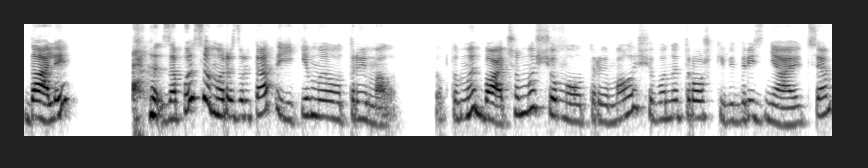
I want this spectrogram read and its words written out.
Далі записуємо результати, які ми отримали. Тобто ми бачимо, що ми отримали, що вони трошки відрізняються.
